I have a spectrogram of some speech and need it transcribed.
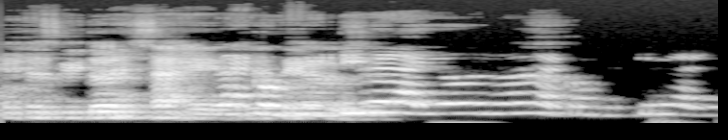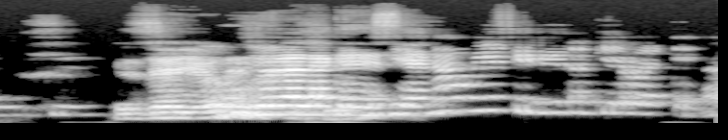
entre escritores? Eh, la conflictiva era yo, ¿no? La conflictiva era yo, sí. ¿En serio? Pues yo era la que decía, no, voy a escribir, no quiero verte, ¿no?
